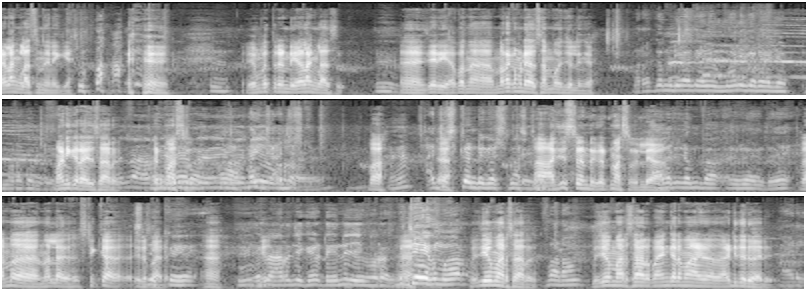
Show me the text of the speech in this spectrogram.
ஏழாம் கிளாஸ்னு நினைக்கிறேன். எண்பத்தி ரெண்டு ஏழாம் கிளாஸு. சரி அப்போ நான் மறக்க முடியாத சம்பவம் சொல்லுங்கள் மறக்க முடியாத மாணிக்கராஜ மறக்க முடியாது. மணிக்கராஜ் சார் ஹெட் மாஸ்டர் வா. அசிஸ்டன்ட் கெஸ்ட் மாஸ்டர் ஆ அசிஸ்டன்ட் ஹெட் மாஸ்டர் இல்லையா? அவர் ரொம்ப இது ரொம்ப நல்ல ஸ்டிக்காக இருப்பார். ஆ. எல்லாம் அறிஞ்சு கேட்டு என்ன செய்ய போகிறாங்க விஜயகுமார். விஜயகுமார் சார். படம். விஜயகுமார் சார் பயங்கரமாக அடி தருவார். அடி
